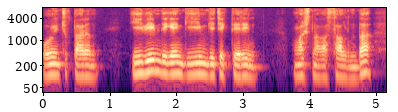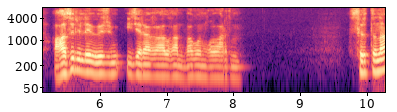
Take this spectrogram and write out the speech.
оюнчуктарын кийбейм деген кийим кечектерин машинага салдым да азыр эле өзүм ижарага алган вагонго бардым. Сыртына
